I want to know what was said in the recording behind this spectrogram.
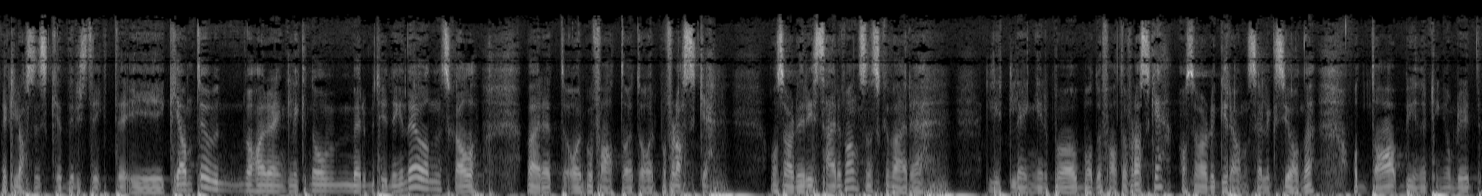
det klassiske distriktet i Chianti. og Det har egentlig ikke noe mer betydning enn det, og den skal være et år på fat og et år på flaske. Og så har du Reservaen, som skal være litt lenger på både fat og flaske. Og så har du Gran Selezione, og da begynner ting å bli litt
